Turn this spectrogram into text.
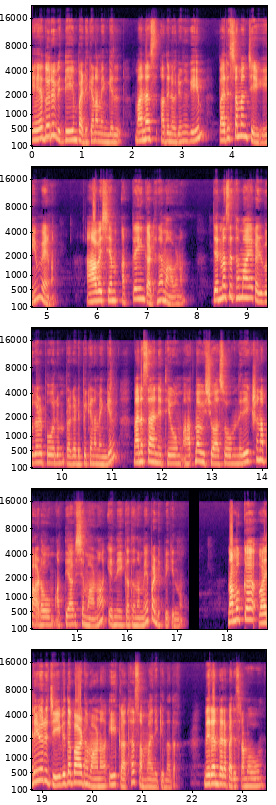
ഏതൊരു വിദ്യയും പഠിക്കണമെങ്കിൽ മനസ്സ് അതിനൊരുങ്ങുകയും പരിശ്രമം ചെയ്യുകയും വേണം. ആവശ്യം അത്രയും കഠിനമാവണം. ജന്മസിദ്ധമായ കഴിവുകൾ പോലും പ്രകടിപ്പിക്കണമെങ്കിൽ മനസാന്നിധ്യവും ആത്മവിശ്വാസവും നിരീക്ഷണ പാഠവും അത്യാവശ്യമാണ് എന്നീ കഥ നമ്മെ പഠിപ്പിക്കുന്നു. നമുക്ക് വലിയൊരു ജീവിതപാഠമാണ് ഈ കഥ സമ്മാനിക്കുന്നത്. നിരന്തര പരിശ്രമവും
